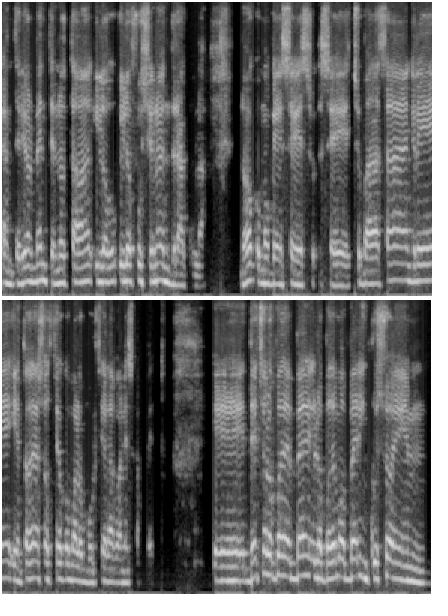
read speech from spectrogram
anteriormente no estaba, y lo, y lo fusionó en Drácula, ¿no? Como que se, se chupa la sangre y entonces asoció como a los murciélagos en ese aspecto. Eh, de hecho, lo puedes ver, lo podemos ver incluso en,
